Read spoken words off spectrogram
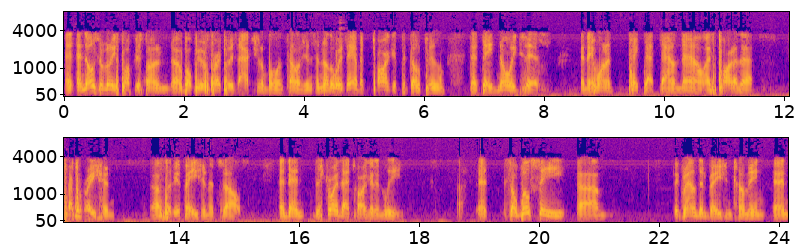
And, and those are really focused on uh, what we refer to as actionable intelligence. In other words, they have a target to go to that they know exists, and they want to take that down now as part of the preparation uh, for the invasion itself, and then destroy that target and leave. Uh, and so we'll see um, the ground invasion coming, and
